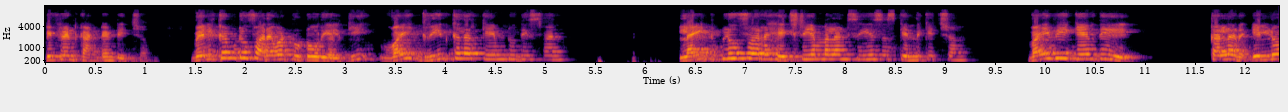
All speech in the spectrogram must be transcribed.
different content ఇచ్చాం. వెల్కమ్ టు ఫర్ అవర్ ట్యుటోరియల్కి why green colour came to this one light blue for HTML and సిఎస్ఎస్కి ఎందుకు ఇచ్చాం? Why we gave the colour yellow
